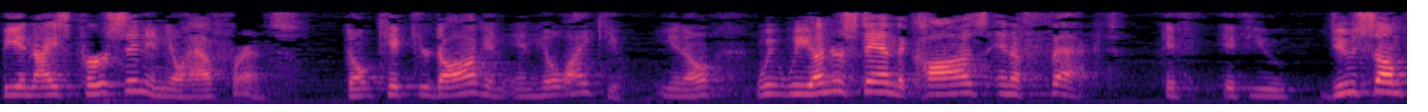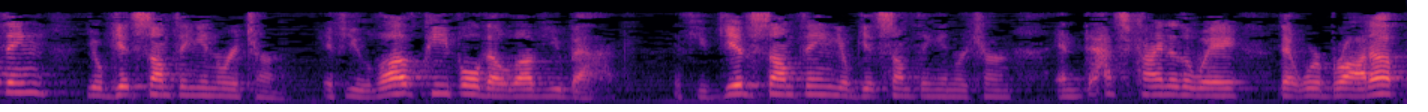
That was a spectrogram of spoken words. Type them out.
Be a nice person, and you'll have friends. Don't kick your dog, and, and he'll like you. You know, we, we understand the cause and effect. If, if you do something, you'll get something in return. If you love people, they'll love you back. If you give something, you'll get something in return. And that's kind of the way that we're brought up.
